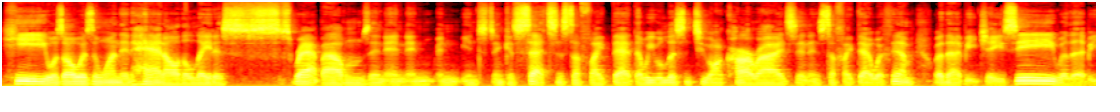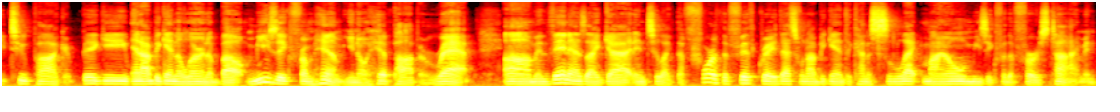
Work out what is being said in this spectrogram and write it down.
he was always the one that had all the latest rap albums and and, and, and, and cassettes and stuff like that that we would listen to on car rides and, and stuff like that with him, whether that be Jay Z, whether that be Tupac or Biggie. And I began to learn about music from him, you know, hip hop and rap. Um, and then as I got into like the fourth or fifth grade, that's when I began to kind of select my own music for the first time. And,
